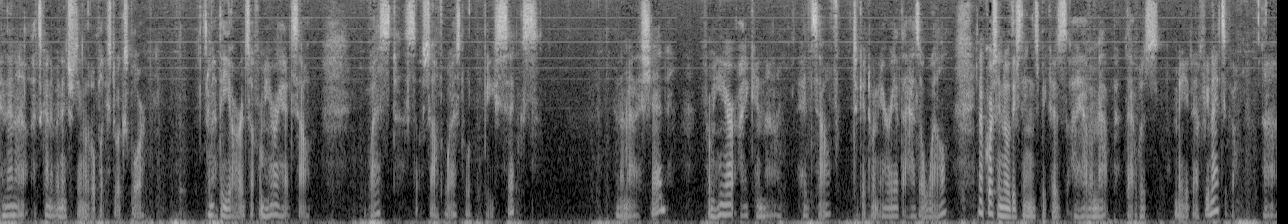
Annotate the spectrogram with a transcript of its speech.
and then uh, that's kind of an interesting little place to explore. I'm at the yard, so from here I head south west, so southwest would be 6. And I'm at a shed. From here I can uh, head south to get to an area that has a well. And of course I know these things because I have a map that was made a few nights ago. Uh,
